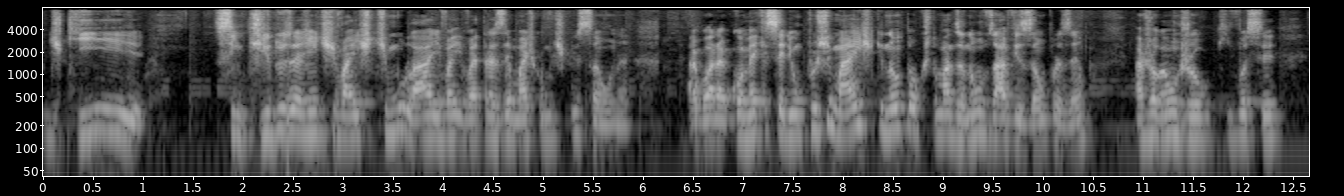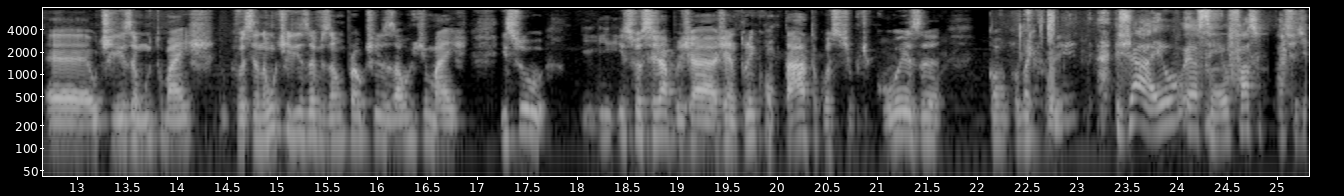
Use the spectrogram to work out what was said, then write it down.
de que sentidos a gente vai estimular e vai, vai trazer mais como descrição, né? Agora, como é que seriam para os demais que não estão acostumados a não usar a visão, por exemplo, a jogar um jogo que você é, utiliza muito mais, que você não utiliza a visão para utilizar os demais. Isso, isso você já, já, já entrou em contato com esse tipo de coisa? Como, como é que foi? Já, eu assim, eu faço parte de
